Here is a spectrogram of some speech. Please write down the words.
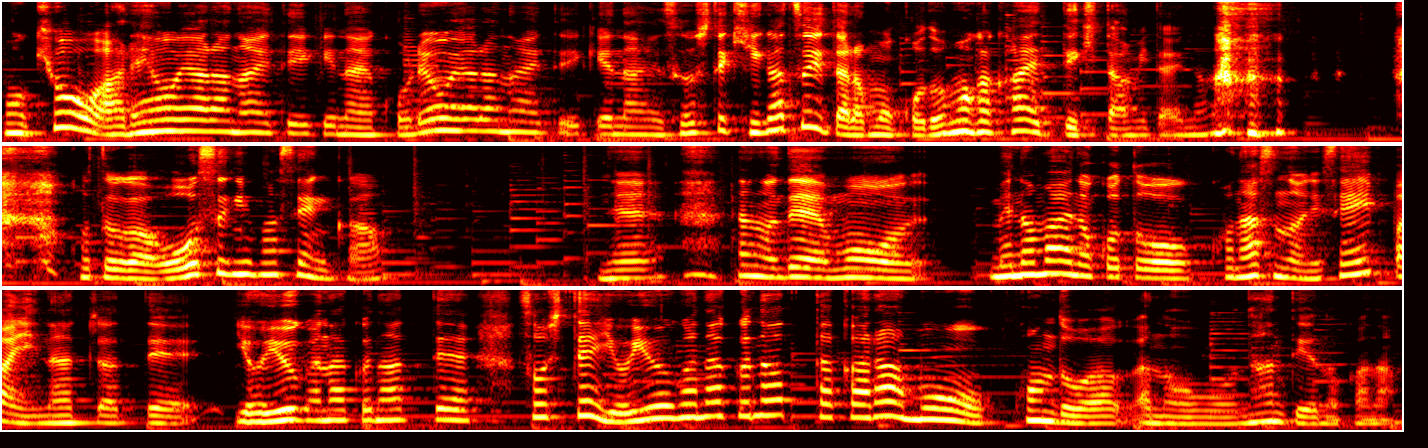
もう今日あれをやらないといけないこれをやらないといけないそして気が付いたらもう子供が帰ってきたみたいな ことが多すぎませんか？ね。なのでもう目の前のことをこなすのに精一杯になっちゃって余裕がなくなってそして余裕がなくなったからもう今度はあの何て言うのかな。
